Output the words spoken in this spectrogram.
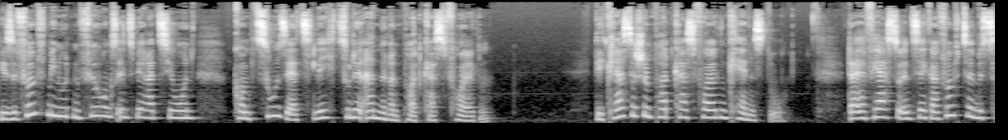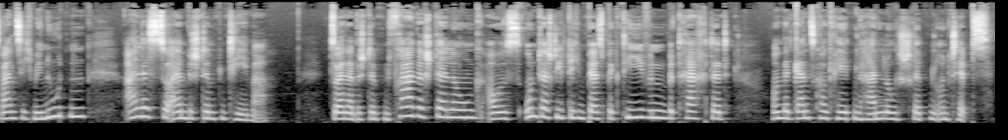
Diese 5 Minuten Führungsinspiration kommt zusätzlich zu den anderen Podcast-Folgen. Die klassischen Podcast-Folgen kennst du. Da erfährst du in circa 15 bis 20 Minuten alles zu einem bestimmten Thema, zu einer bestimmten Fragestellung aus unterschiedlichen Perspektiven betrachtet und mit ganz konkreten Handlungsschritten und Tipps.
